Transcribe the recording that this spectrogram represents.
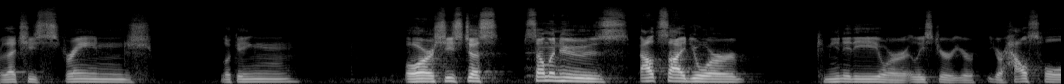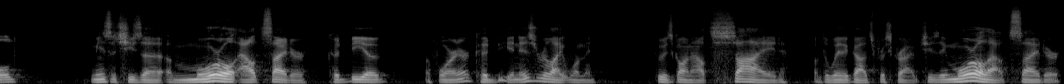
or that she's strange looking, or she's just someone who's outside your community or at least your, your, your household. It means that she's a, a moral outsider. Could be a, a foreigner, could be an Israelite woman who has gone outside of the way that God's prescribed. She's a moral outsider.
